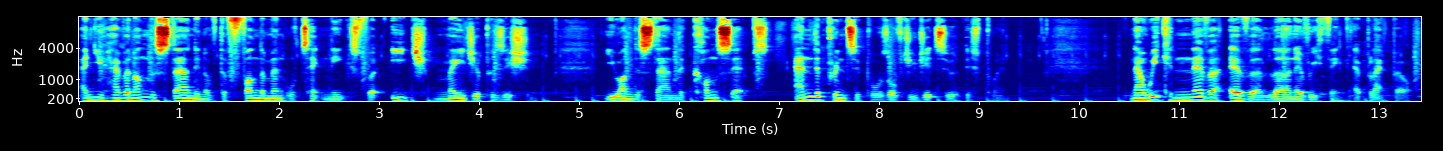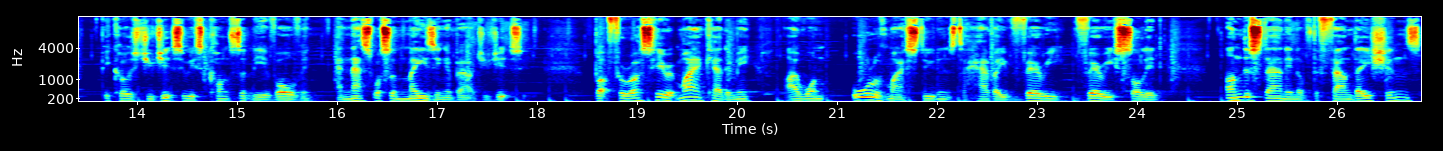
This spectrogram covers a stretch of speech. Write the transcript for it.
and you have an understanding of the fundamental techniques for each major position. You understand the concepts and the principles of Jiu Jitsu at this point. Now, we can never ever learn everything at Black Belt because Jiu Jitsu is constantly evolving, and that's what's amazing about Jiu Jitsu. But for us here at my academy, I want all of my students to have a very, very solid understanding of the foundations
